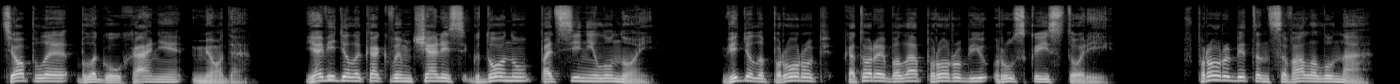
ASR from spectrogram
теплое благоухание меда. Я видела, как вы мчались к Дону под синей луной. Видела прорубь, которая была прорубью русской истории. В проруби танцевала луна.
